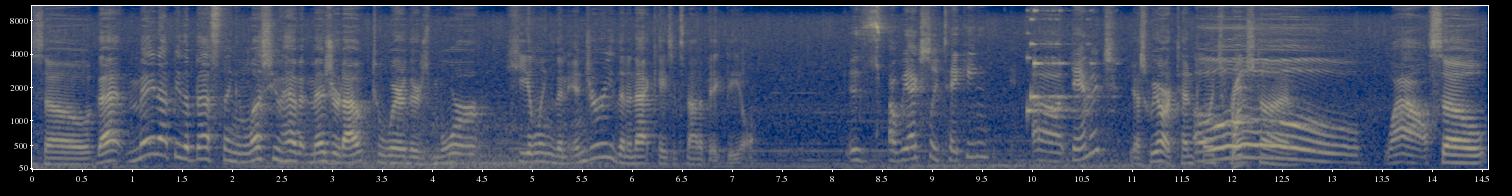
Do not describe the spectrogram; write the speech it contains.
So that may not be the best thing unless you have it measured out to where there's more healing than injury. Then in that case, it's not a big deal. Is are we actually taking uh, damage? Yes, we are 10 points for each time. Oh, wow. So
